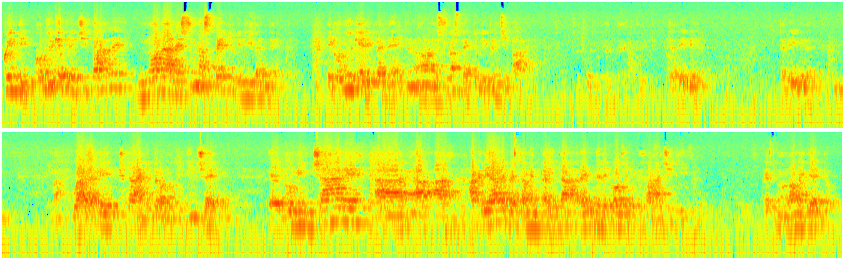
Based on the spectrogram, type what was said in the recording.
Quindi colui che è principale non ha nessun aspetto di dipendente e colui che è dipendente non ha nessun aspetto di principale. Terribile, terribile. Ma guarda che Stein però non ti dice eh, cominciare a, a, a, a creare questa mentalità rende le cose più facili. Questo non l'ha mai detto.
